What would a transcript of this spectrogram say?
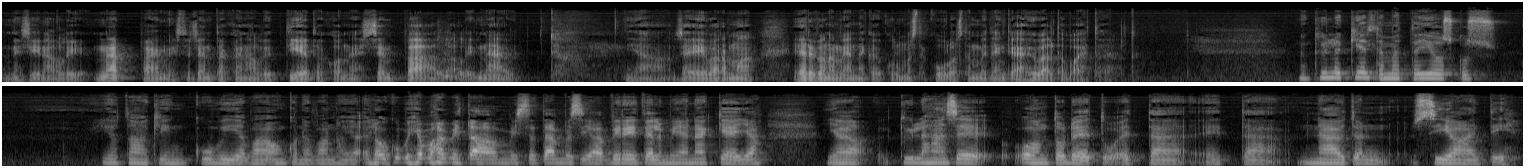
niin siinä oli näppäimistö, sen takana oli tietokone, sen päällä oli näyttö. Ja se ei varmaan ergonomian näkökulmasta kuulosta mitenkään hyvältä vaihtoehdolta. No kyllä kieltämättä joskus jotakin kuvia, vai onko ne vanhoja elokuvia vai mitä on, missä tämmöisiä viritelmiä näkee. Ja, ja kyllähän se on todettu, että, että näytön sijainti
